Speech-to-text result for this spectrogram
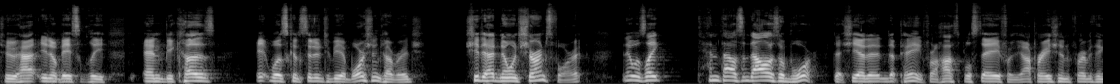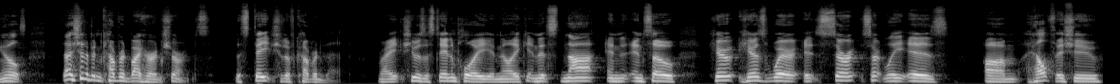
to have, you know, basically, and because it was considered to be abortion coverage, she'd had no insurance for it, and it was like ten thousand dollars or more that she had to end up paying for a hospital stay, for the operation, for everything else. That should have been covered by her insurance. The state should have covered that, right? She was a state employee, and like, and it's not, and and so here here's where it cer- certainly is um, a health issue.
